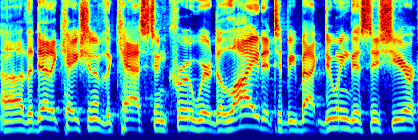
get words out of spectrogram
uh, the dedication of the cast and crew. We're delighted to be back doing this this year.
